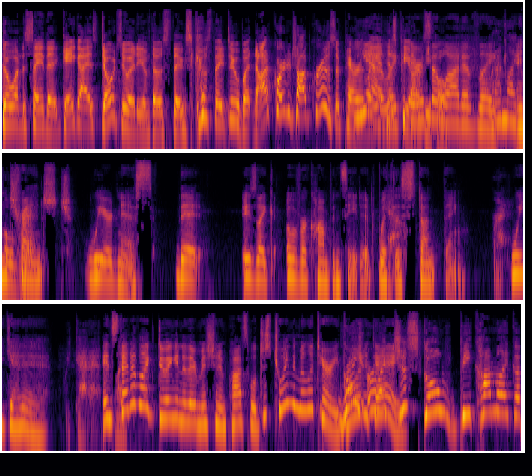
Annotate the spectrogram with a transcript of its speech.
don't want to say that gay guys don't do any of those things because they do, but not according to Tom Cruise apparently yeah, like there's people. a lot of like, I'm, like, entrenched weirdness that is like overcompensated with this stunt thing. Right. We get it. We get it. Instead of like doing another Mission Impossible, just join the military. Call right or day. like just go become like a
